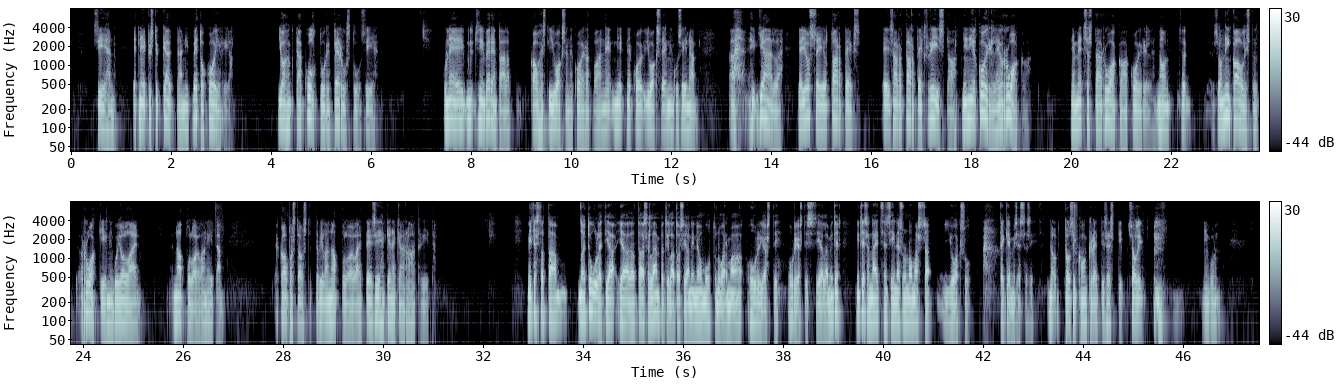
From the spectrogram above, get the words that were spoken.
siihen, että ne ei pysty käyttämään niitä vetokoiria, johon tämä kulttuuri perustuu siihen. Kun ne ei siinä veden päällä kauheasti juokse ne koirat, vaan ne, ne, ne juoksee niin kuin siinä äh, jäällä – ja jos ei ole tarpeeksi, ei saada tarpeeksi riistaa, niin niillä koirille ei ole ruokaa. Ne metsästää ruokaa koirille. Ne on, se, se on niin kallista ruokkiin niin kuin jollain nappuloilla niitä kaupasta ostettavilla nappuloilla, ettei siihen kenenkään rahat riitä. Mites tota, noi tuulet ja, ja tota, se lämpötila tosiaan, niin ne on muuttunut varmaan hurjasti, hurjasti siellä. Miten, miten sä näit sen siinä sun omassa juoksu tekemisessä sitten? No tosi konkreettisesti. Se oli, niin kuin,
